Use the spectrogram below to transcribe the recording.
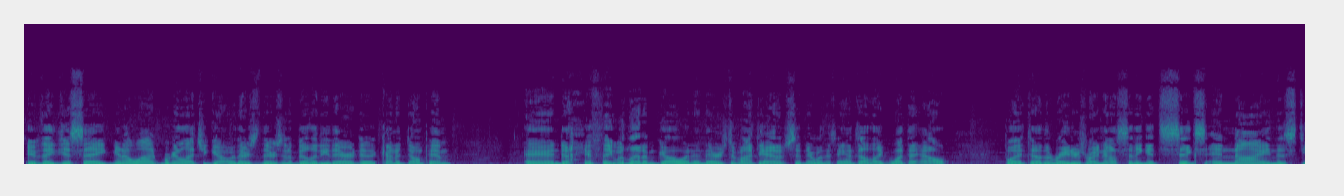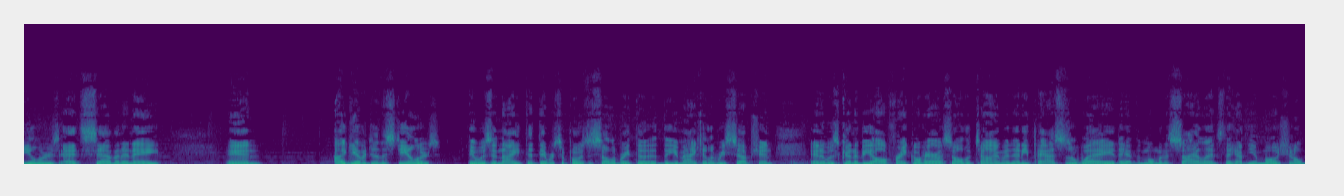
If they just say, you know what, we're going to let you go. There's there's an ability there to kind of dump him, and uh, if they would let him go, and then there's Davante Adams sitting there with his hands out, like what the hell? But uh, the Raiders right now sitting at six and nine. The Steelers at seven and eight. And I give it to the Steelers. It was a night that they were supposed to celebrate the, the Immaculate Reception, and it was going to be all Franco Harris all the time. And then he passes away. They have the moment of silence. They have the emotional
